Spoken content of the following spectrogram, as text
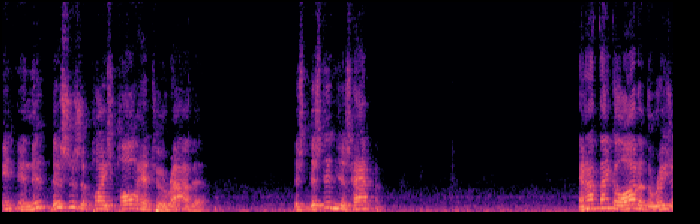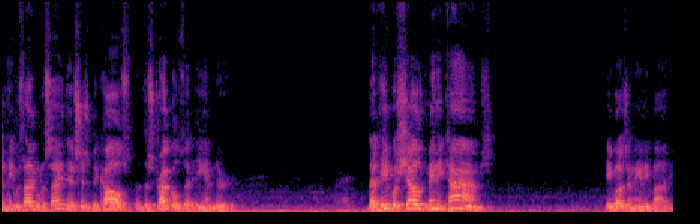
And, and this, this is a place Paul had to arrive at. This, this didn't just happen. And I think a lot of the reason he was able to say this is because of the struggles that he endured. That he was showed many times he wasn't anybody.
